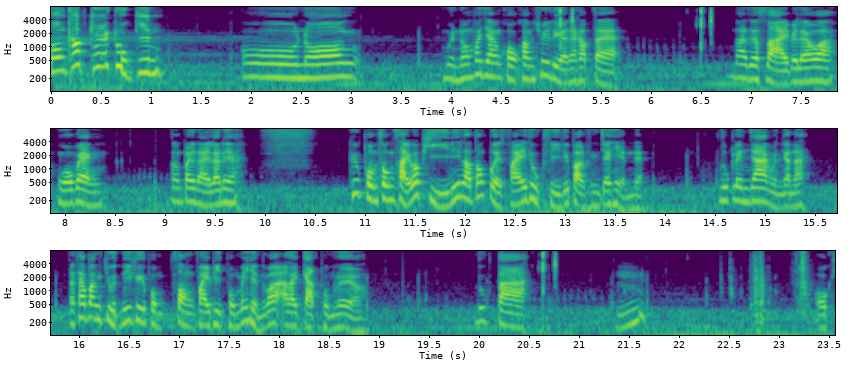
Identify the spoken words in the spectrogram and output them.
น้องคัพเค้กถูกกิน โอ้น้อง เหมือนน้องพยายามขอความช่วยเหลือนะครับ แต่ น่าจะสายไปแล้วอะหัวแหว่งมันไปไหนแล้วเนี่ย คือผมสงสัยว่าผีนี่เราต้องเปิดไฟถูกสีหรือเปล่าถึงจะเห็นเนี่ย ลูกเล่นยากเหมือนกันนะแต่ถ้าบางจุดนี่คือผมส่องไฟผิดผมไม่เห็นว่าอะไรกัดผมเลยเหรอลูกตาหืมโอเค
